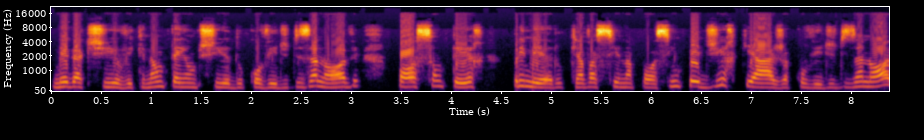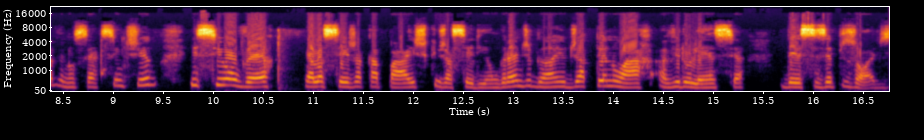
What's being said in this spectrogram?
negativo e que não tenham tido Covid-19, possam ter primeiro, que a vacina possa impedir que haja Covid-19, num certo sentido, e se houver ela seja capaz, que já seria um grande ganho, de atenuar a virulência desses episódios.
